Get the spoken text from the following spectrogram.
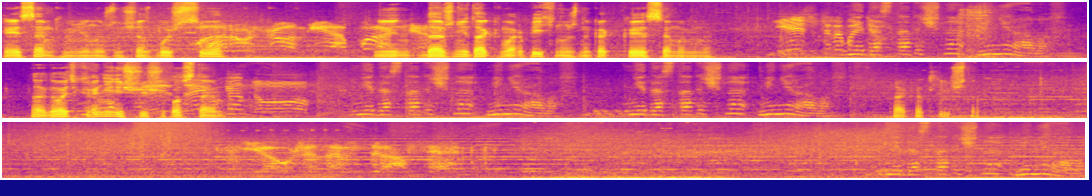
КСМки мне нужно сейчас больше всего. Не- даже не так морпехи нужны, как КСМ именно. Недостаточно минералов. Так, давайте хранилище еще поставим. Недостаточно минералов. Недостаточно минералов. Так, отлично. Недостаточно минералов.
